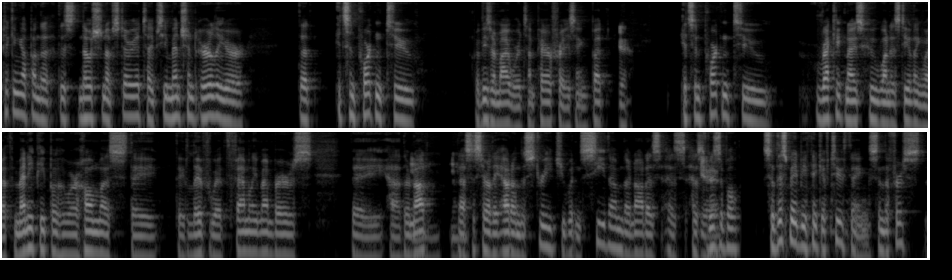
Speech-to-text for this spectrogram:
picking up on the this notion of stereotypes, you mentioned earlier that it's important to, or these are my words, I'm paraphrasing, but yeah. It's important to recognize who one is dealing with. Many people who are homeless, they they live with family members. They uh, they're not mm-hmm. necessarily out on the street. You wouldn't see them. They're not as as as yeah. visible. So this made me think of two things. In the first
